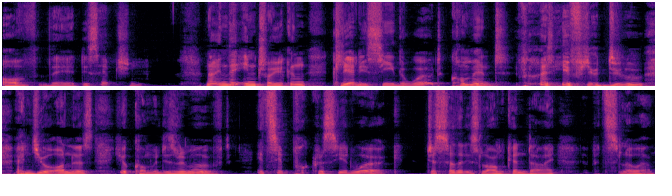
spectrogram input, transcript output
of their deception. Now, in the intro, you can clearly see the word comment. But if you do and you're honest, your comment is removed. It's hypocrisy at work, just so that Islam can die a bit slower.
